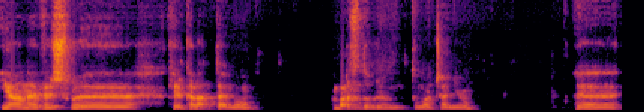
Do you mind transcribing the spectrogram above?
I one wyszły kilka lat temu, w bardzo dobrym tłumaczeniu, E,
